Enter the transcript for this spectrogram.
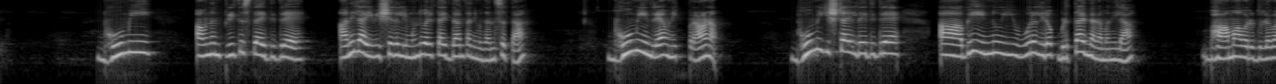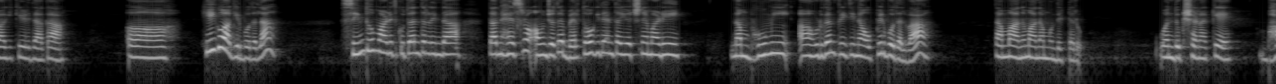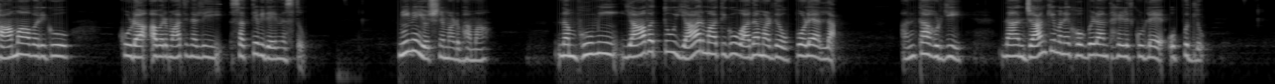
ಭೂಮಿ ಅವನನ್ನು ಪ್ರೀತಿಸ್ತಾ ಇದ್ದಿದ್ರೆ ಅನಿಲ ಈ ವಿಷಯದಲ್ಲಿ ಮುಂದುವರಿತಾ ಇದ್ದ ಅಂತ ನಿಮಗನ್ಸುತ್ತಾ ಭೂಮಿ ಅಂದರೆ ಅವನಿಗೆ ಪ್ರಾಣ. ಭೂಮಿಗಿಷ್ಟ ಇಲ್ಲದೆ ಇದ್ದಿದ್ರೆ ಆ ಅಭಿ ಇನ್ನೂ ಈ ಊರಲ್ಲಿರೋಕ್ಕೆ ಬಿಡ್ತಾ ಇದ್ದ ನಮ್ಮ ಅನಿಲ? ಭಾಮ ಅವರು ದೃಢವಾಗಿ ಕೇಳಿದಾಗ ಹೀಗೂ ಆಗಿರ್ಬೋದಲ್ಲ? ಸಿಂಧು ಮಾಡಿದ ಕುತಂತ್ರದಿಂದ ತನ್ನ ಹೆಸರು ಅವನ ಜೊತೆ ಬೆರ್ತು ಹೋಗಿದೆ ಅಂತ ಯೋಚನೆ ಮಾಡಿ ನಮ್ಮ ಭೂಮಿ ಆ ಹುಡುಗನ ಪ್ರೀತಿನ ಒಪ್ಪಿರ್ಬೋದಲ್ವಾ? ತಮ್ಮ ಅನುಮಾನ ಮುಂದಿಟ್ಟರು. ಒಂದು ಕ್ಷಣಕ್ಕೆ ಭಾಮ ಅವರಿಗೂ ಕೂಡ ಅವರ ಮಾತಿನಲ್ಲಿ ಸತ್ಯವಿದೆ ಅನ್ನಿಸ್ತು. ನೀನೇ ಯೋಚನೆ ಮಾಡು ಭಾಮ. ನಮ್ಮ ಭೂಮಿ ಯಾವತ್ತೂ ಯಾರ ಮಾತಿಗೂ ವಾದ ಮಾಡದೆ ಒಪ್ಪೋಳೆ ಅಲ್ಲ. ಅಂಥ ಹುಡುಗಿ ನಾನು ಜಾನಕಿ ಮನೆಗೆ ಹೋಗಬೇಡ ಅಂತ ಹೇಳಿದ ಕೂಡಲೇ ಒಪ್ಪಿದ್ಲು.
